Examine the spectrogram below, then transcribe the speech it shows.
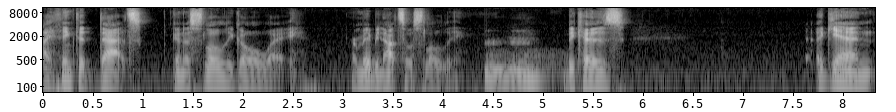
I think that that's going to slowly go away, or maybe not so slowly, mm-hmm. because again,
